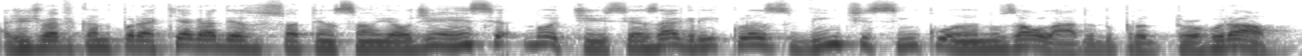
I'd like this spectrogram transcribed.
A gente vai ficando por aqui, agradeço a sua atenção e audiência. Notícias Agrícolas, 25 anos ao lado do produtor rural.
